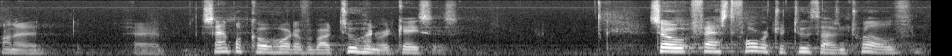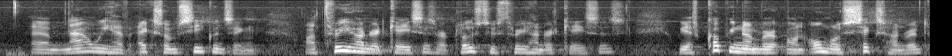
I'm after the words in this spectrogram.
on a uh, sample cohort of about 200 cases. So fast forward to 2012, um, now we have exome sequencing on 300 cases, or close to 300 cases. We have copy number on almost 600,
